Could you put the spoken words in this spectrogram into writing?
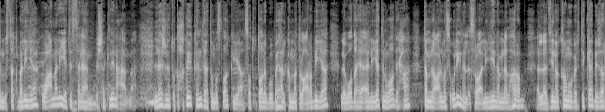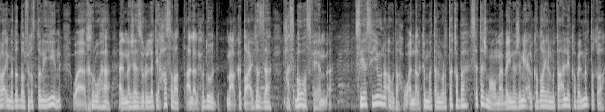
مستقبلية وعملية السلام بشكل عام. لجنة تحقيق ذات مصداقية ستطالب بها القمة العربية لوضع آليات واضحة تمنع المسؤولين الإسرائيليين من الهرب الذين قاموا بارتكاب جرائم ضد الفلسطينيين وآخرها المجازر التي حصلت على الحدود مع قطاع غزة حسب وصفهم. سياسيون أوضحوا أن القمة المرتقبة ستجمع ما بين جميع القضايا المتعلقة بالمنطقة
